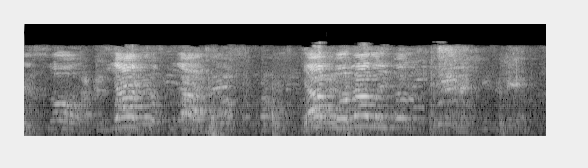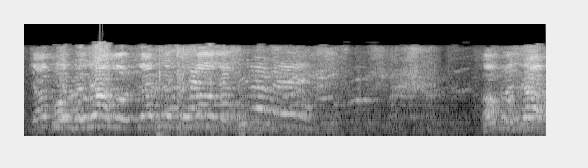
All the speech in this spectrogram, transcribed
Eso. Y ya, Sofía. Ya volado y volado. Ya bien volado, ya bien volado. Vamos, ya bien volado. Vamos, Sofía. Para el frente, ahora tú, Sofía. Ahora tú para el frente. Tú para el frente, Sofía. Síguela,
